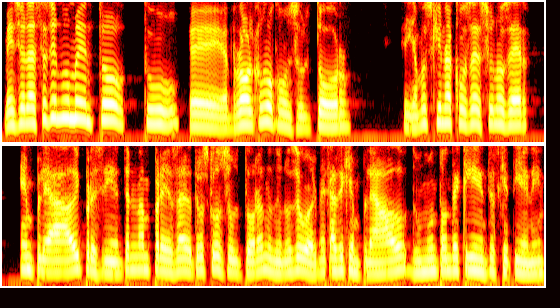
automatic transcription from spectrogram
Mencionaste hace un momento tu eh, rol como consultor. Digamos que una cosa es uno ser empleado y presidente en una empresa y otros consultores donde uno se vuelve casi que empleado de un montón de clientes que tiene.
